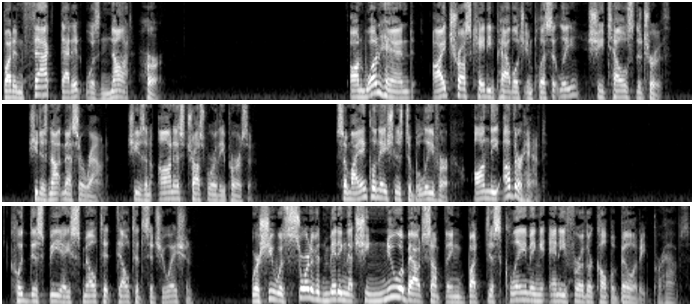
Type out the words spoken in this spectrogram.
but in fact, that it was not her. On one hand, I trust Katie Pavlich implicitly. She tells the truth. She does not mess around. She's an honest, trustworthy person. So my inclination is to believe her. On the other hand, could this be a smelt it, dealt it situation? Where she was sort of admitting that she knew about something but disclaiming any further culpability, perhaps.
